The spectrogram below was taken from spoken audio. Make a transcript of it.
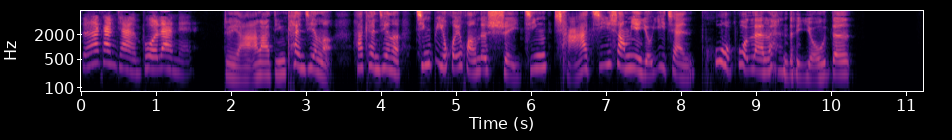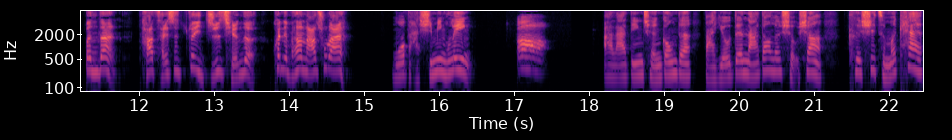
可它看起来很破烂呢。对呀，阿拉丁看见了，他看见了金碧辉煌的水晶茶几上面有一盏破破烂烂的油灯。笨蛋，它才是最值钱的，快点把它拿出来！魔法师命令。啊！阿拉丁成功的把油灯拿到了手上，可是怎么看，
